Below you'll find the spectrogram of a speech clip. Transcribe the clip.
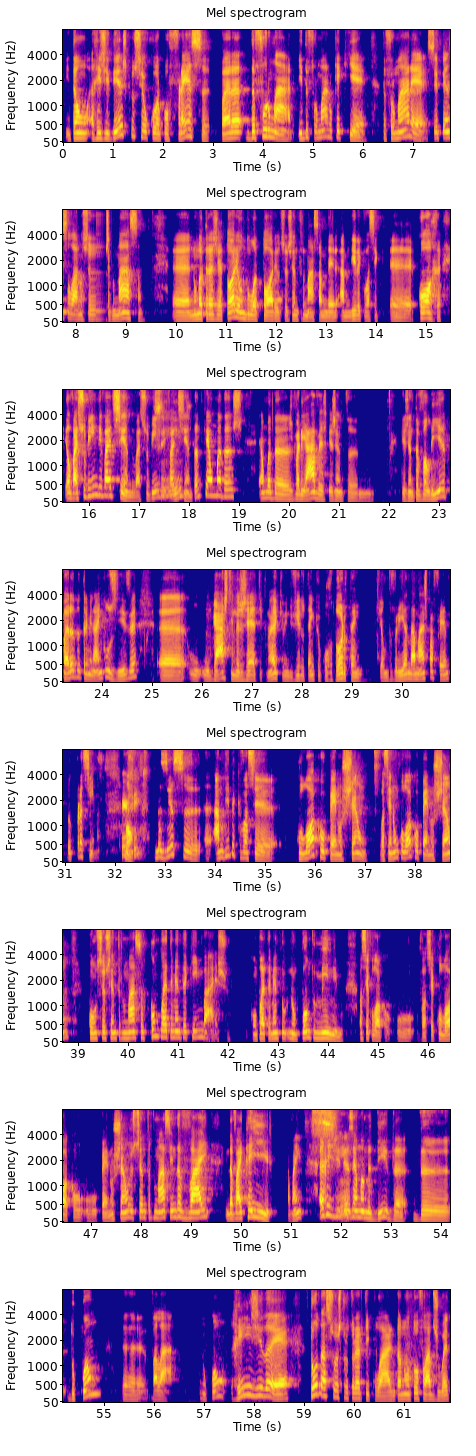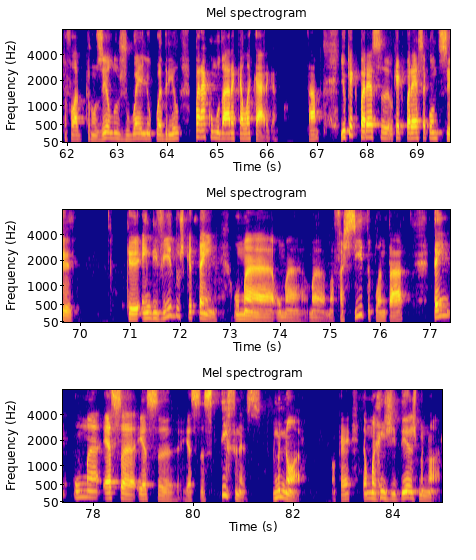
Então, a rigidez que o seu corpo oferece para deformar. E deformar o que é que é? Deformar é, você pensa lá no seu de massa, uh, numa trajetória ondulatória do seu centro de massa, à medida, à medida que você uh, corre, ele vai subindo e vai descendo, vai subindo Sim. e vai descendo. Tanto que é uma das, é uma das variáveis que a gente, que a gente avalia para determinar, inclusive, uh, o, o gasto energético não é? que o indivíduo tem, que o corredor tem que ele deveria andar mais para frente do que para cima. Perfeito. Bom, mas esse, à medida que você coloca o pé no chão, você não coloca o pé no chão com o seu centro de massa completamente aqui embaixo, completamente no, no ponto mínimo. Você coloca o, você coloca o, o, pé no chão e o centro de massa ainda vai, ainda vai cair, tá bem? A rigidez Sim. é uma medida de, do quão, uh, vá lá, do quão rígida é toda a sua estrutura articular, então não estou a falar de joelho, estou a falar de tornozelo, joelho, quadril, para acomodar aquela carga. Tá? E o que, é que parece, o que é que parece acontecer? Que indivíduos que têm uma, uma, uma, uma fascite plantar têm uma, essa, esse, esse stiffness menor, ok? Então uma rigidez menor.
